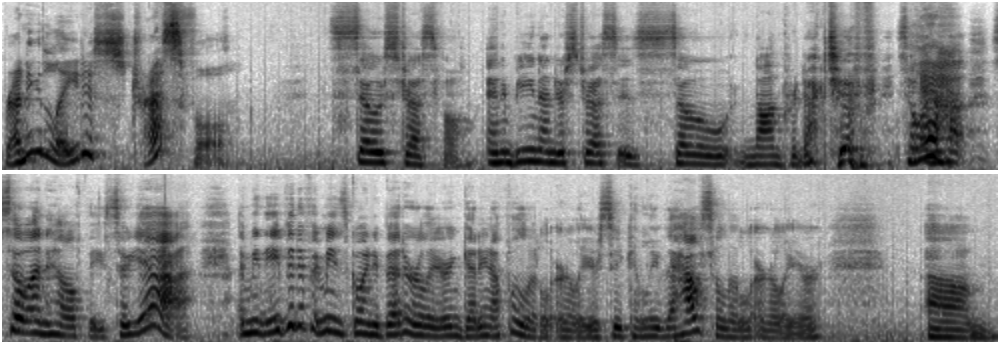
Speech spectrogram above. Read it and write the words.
Running late is stressful. So stressful, and being under stress is so non-productive, so Yeah. unhe- so unhealthy. So yeah, I mean, even if it means going to bed earlier and getting up a little earlier, so you can leave the house a little earlier, um,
